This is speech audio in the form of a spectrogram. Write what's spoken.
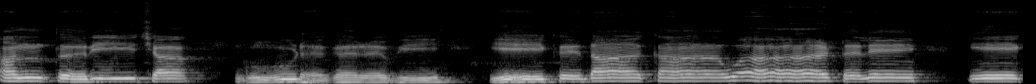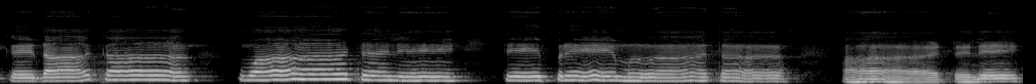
अंतरीच्या गूढगर्भी एकदा का वाटले? एकदा का वाटले? ते प्रेम आता आटले.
